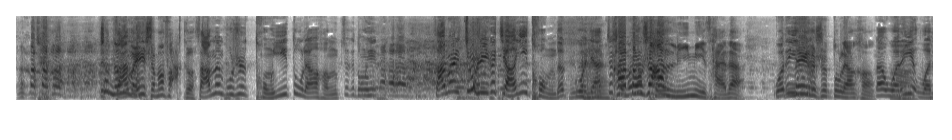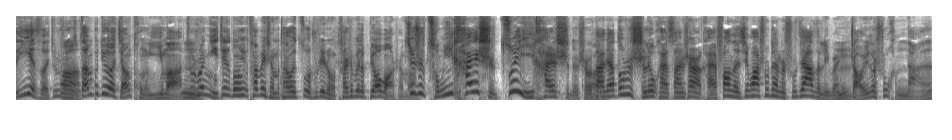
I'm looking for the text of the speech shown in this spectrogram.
这能违什么法哥？咱们不是统一度量衡这个东西，咱们就是一个讲一统的国家，这他怎么能都是按厘米裁的，我的意思那个是度量衡。那我的意、啊我的意思就是，嗯咱不就要讲统一吗？嗯就是说，你这个东西，他为什么他会做出这种？他是为了标榜什么？就是从一开始最一开始的时候，啊大家都是十六开、三十二开，放在新华书店的书架子里边，嗯你找一个书很难。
